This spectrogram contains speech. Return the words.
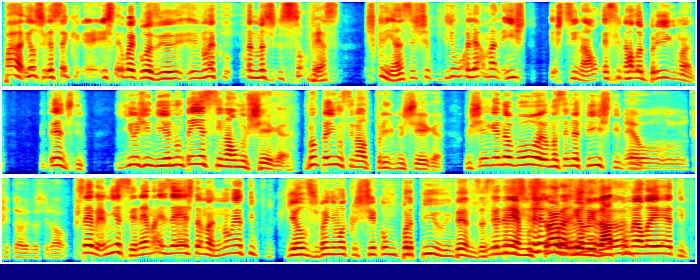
Pá, eles, eu sei que eh, isto é boa coisa, e- e não é que, mano, mas se houvesse, as crianças podiam olhar, mano, isto, este sinal é sinal a perigo, mano. Entendes? Tipo, e hoje em dia não tem esse sinal no Chega. Não tem um sinal de perigo no Chega. O Chega é na boa, é uma cena fixe, tipo. É o, o território nacional. Percebe? A minha cena é mais esta, mano. Não é tipo que eles venham a crescer como partido, entendes? A cena é percebo, mostrar a é, realidade é. como ela é. Tipo,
